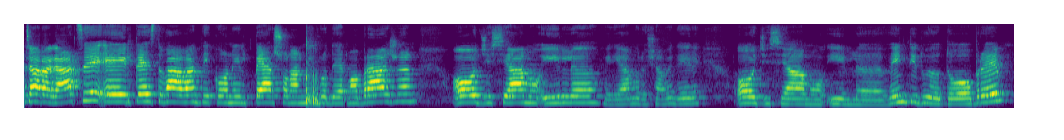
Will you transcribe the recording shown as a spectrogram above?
Ciao, ragazze. E il test va avanti con il personal microderma abrasion. Oggi siamo il vediamo riusciamo a vedere. Oggi siamo il 22 ottobre.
